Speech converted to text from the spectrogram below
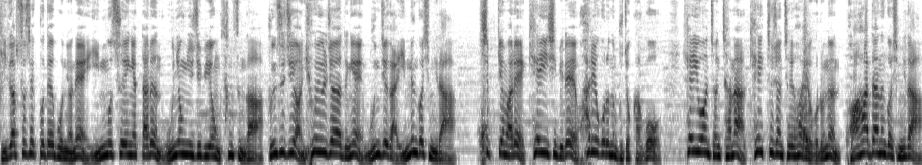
기갑 수색부대 본연의 임무 수행에 따른 운영 유지 비용 상승과 군수 지원 효율 저하 등의 문제가 있는 것입니다. 쉽게 말해 K21의 화력으로는 부족하고 K1 전차나 K2 전차의 화력으로는 과하다는 것입니다.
